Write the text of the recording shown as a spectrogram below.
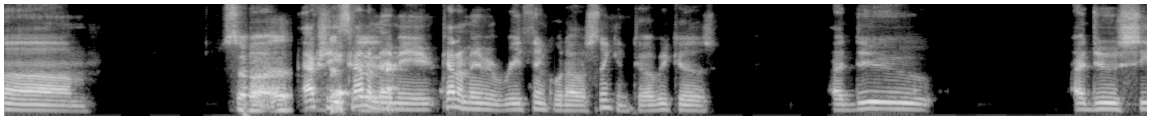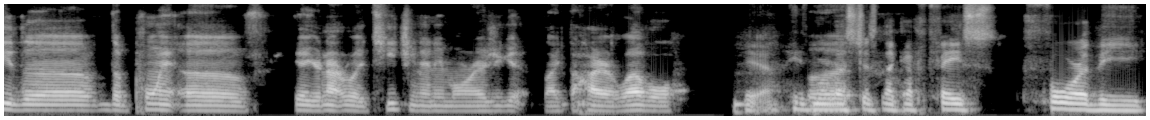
Um, so uh, actually, it kind of made me kind of made me rethink what I was thinking, Kobe, because I do, I do see the the point of yeah, you're not really teaching anymore as you get like the higher level. yeah, he's more or less just like a face for the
